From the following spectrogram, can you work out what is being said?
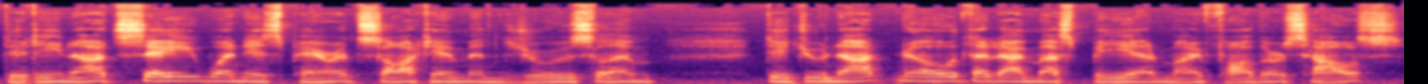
Did he not say when his parents sought him in Jerusalem, Did you not know that I must be at my Father's house?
